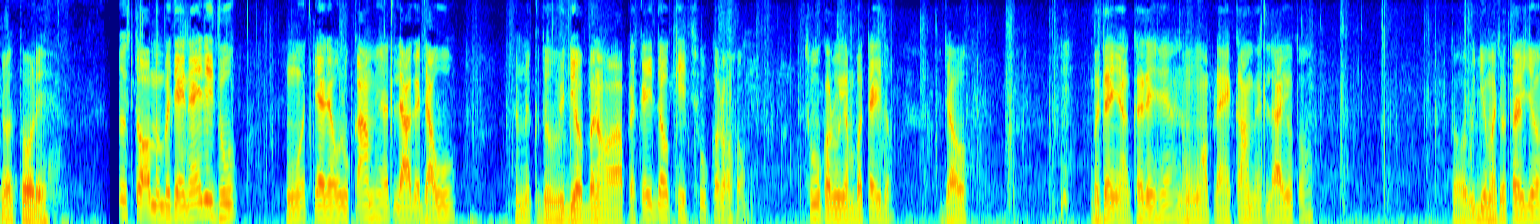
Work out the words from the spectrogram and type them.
જો તોડે. દોસ્તો અમે બધાએ નાહી લીધું. હું અત્યારે ઓલું કામ છે એટલે આગળ જાવું. મેં કીધું વીડિયો બનાવવા આપણે કહી દઉં કે શું કરો શું કરવું એમ બતાવી દો જાઓ. બધા અહીંયા ઘરે છે અને હું આપણે કામ એટલે આવ્યો હતો તો વિડીયોમાં જોતા રહીજો.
